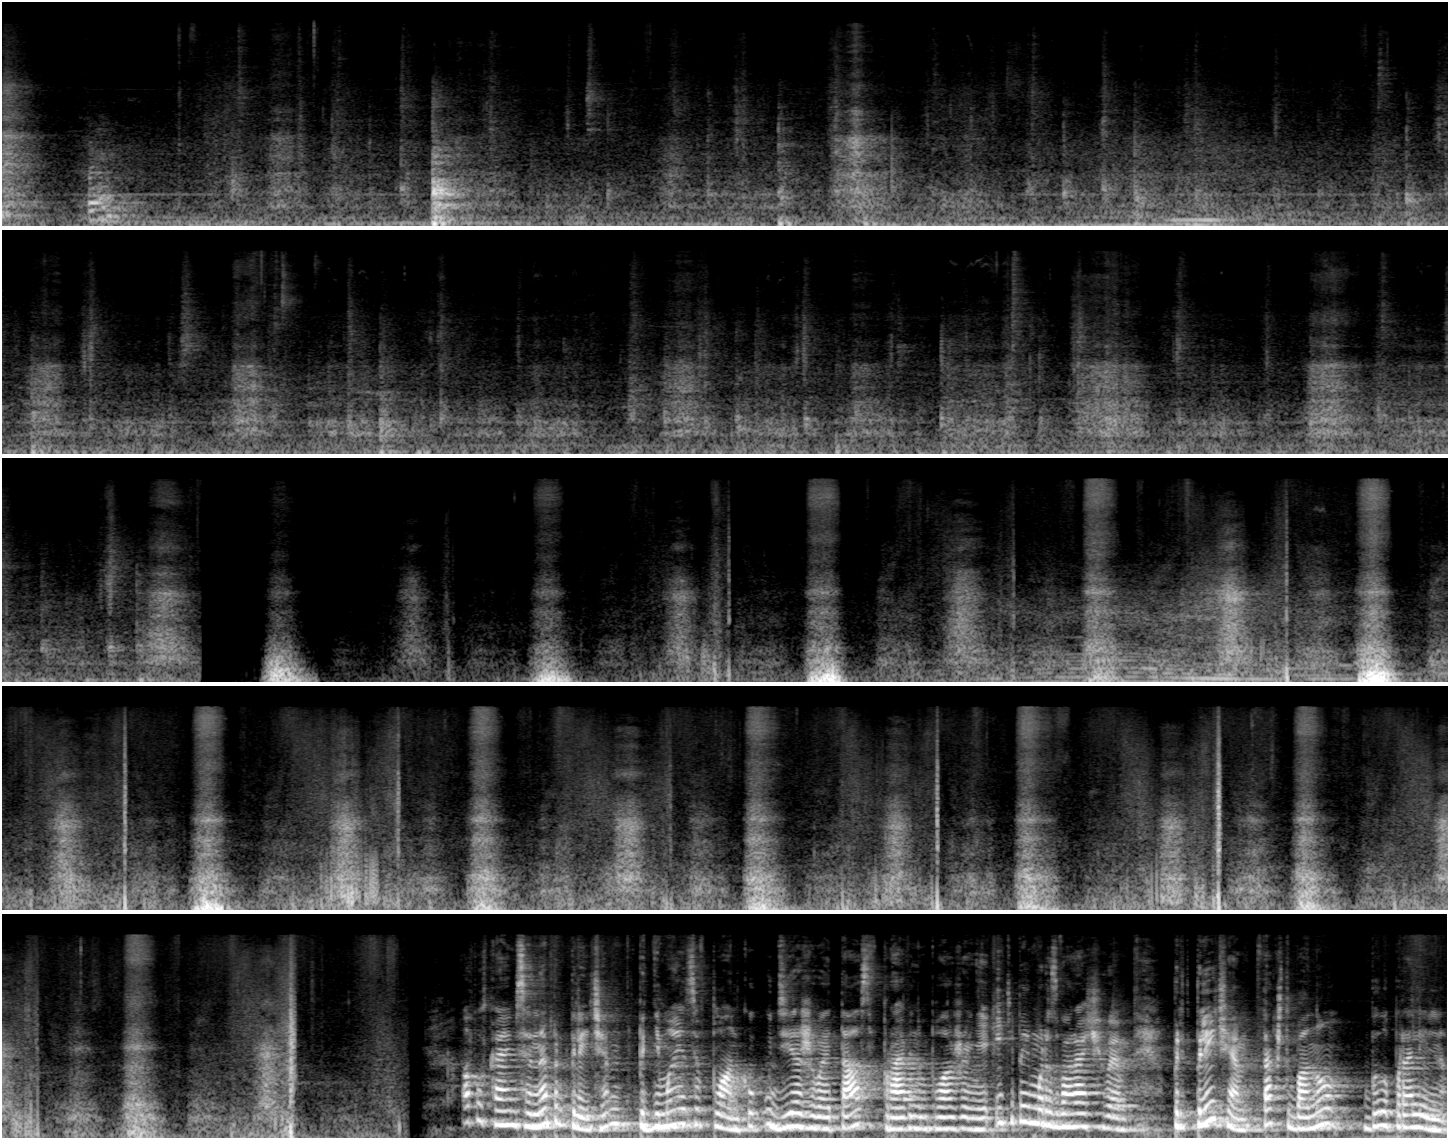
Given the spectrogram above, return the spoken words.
Опускаемся на предплечье, поднимается в планку, удерживая таз в правильном положении. И теперь мы разворачиваем предплечье так, чтобы оно было параллельно.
